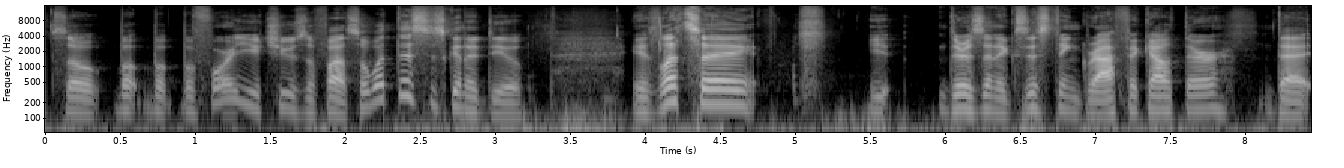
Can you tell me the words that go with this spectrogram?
So, but but before you choose a file, so what this is going to do is let's say you, there's an existing graphic out there that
